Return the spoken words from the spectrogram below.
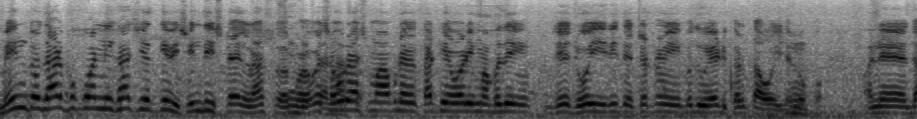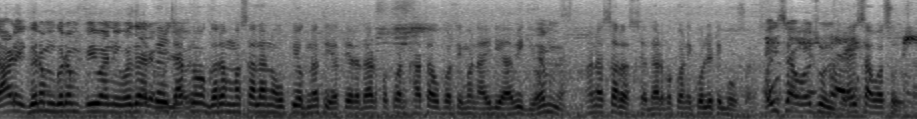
મેઇન તો દાળ પકવાનની ખાસિયત કેવી? સિંધી સ્ટાઇલ નાસ્તો. પણ હવે સૌરાષ્ટ્રમાં આપણે કાઠિયાવાડીમાં બધી જે જોઈ એ રીતે ચટણી બધું એડ કરતા હોય છે લોકો. અને દાળ ગરમ ગરમ પીવાની વધારે કઈ. જાતનો ગરમ મસાલાનો ઉપયોગ નથી. અત્યારે દાળ પકવાન ખાતા ઉપરથી મને આઈડિયા આવી ગયો. એમને? અને સરસ છે દાળ પકવાની ક્વોલિટી બહુ સરસ. પૈસા વસૂલ છે. પૈસા વસૂલ છે.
